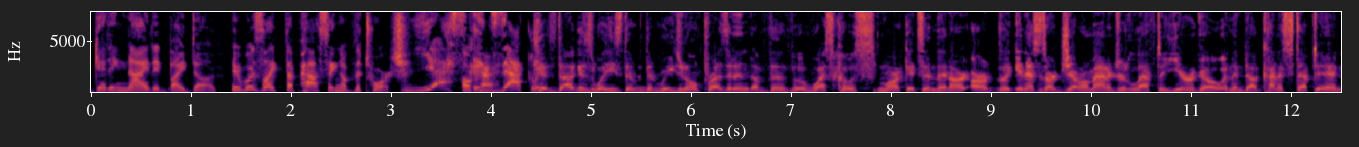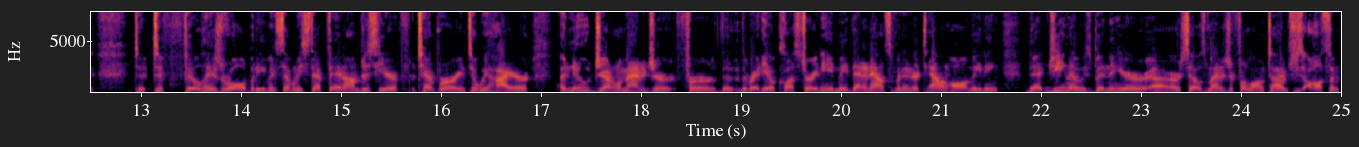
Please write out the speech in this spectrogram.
getting knighted by Doug. It was like the passing of the torch. Yes, Okay. exactly. Because Doug is what he's the, the regional president of the West Coast markets, and then our, our like in essence our general manager left a year ago, and then Doug kind of stepped in to, to fill his role. But even said when he stepped in, I'm just here for temporary until we hire a new general manager for the, the radio cluster. And he made that announcement in a town hall meeting that Gina, who's been here, uh, our sales manager for a long time, she's awesome,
